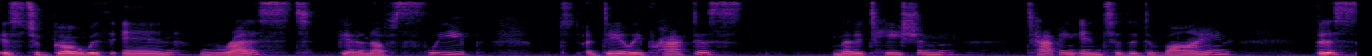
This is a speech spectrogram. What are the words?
is to go within, rest, get enough sleep, a daily practice, meditation, tapping into the divine. This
